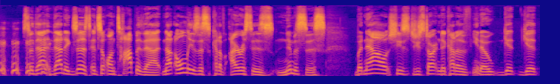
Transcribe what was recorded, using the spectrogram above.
so that that exists. And so on top of that, not only is this kind of Iris's nemesis, but now she's she's starting to kind of you know get get.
